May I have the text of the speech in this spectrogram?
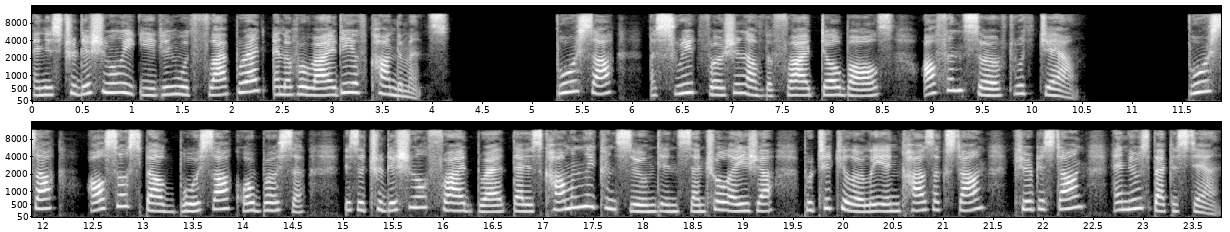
and is traditionally eaten with flatbread and a variety of condiments. Bursak, a sweet version of the fried dough balls, often served with jam. Bursak, also spelled bursak or bursak, is a traditional fried bread that is commonly consumed in Central Asia, particularly in Kazakhstan, Kyrgyzstan, and Uzbekistan.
